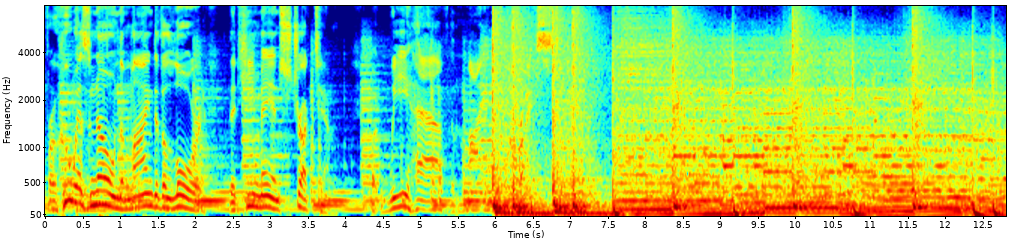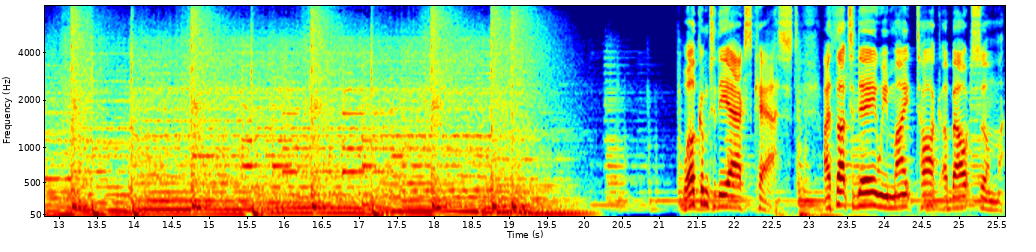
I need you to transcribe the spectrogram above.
For who has known the mind of the Lord that he may instruct him? But we have the mind of Christ. Welcome to the Acts Cast. I thought today we might talk about some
